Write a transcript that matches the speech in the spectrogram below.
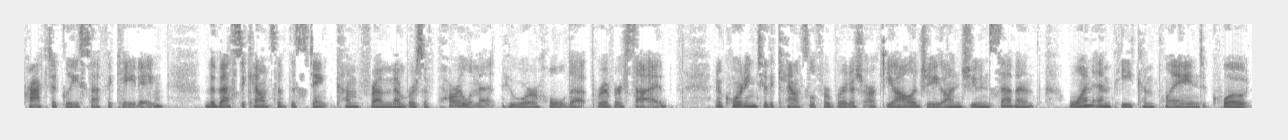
practically suffocating. The best accounts of the stink come from members of parliament who were holed up riverside. And according to the Council for British Archaeology on June 7th, one MP complained, quote,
